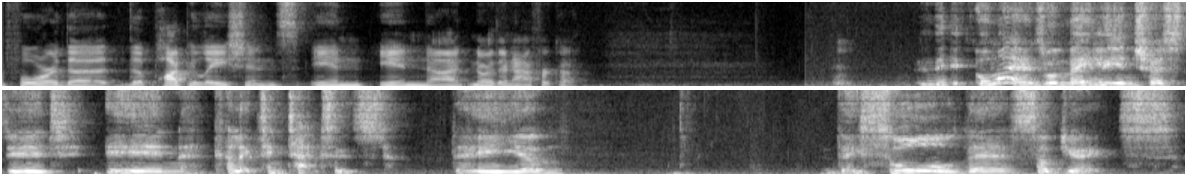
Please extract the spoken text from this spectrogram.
for the, the populations in in uh, northern Africa? The Umayyads were mainly interested in collecting taxes. They um, they saw their subjects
